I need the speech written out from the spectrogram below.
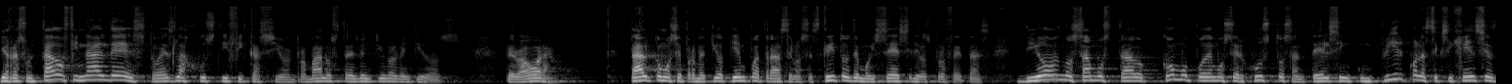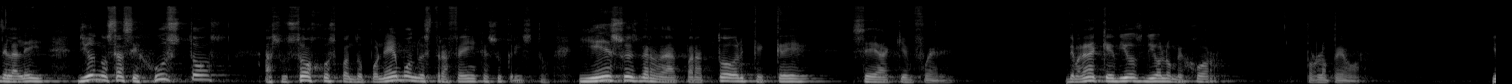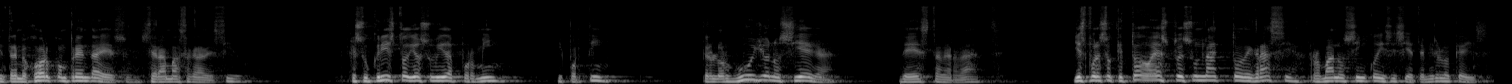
Y el resultado final de esto es la justificación. Romanos 3, 21 al 22. Pero ahora, tal como se prometió tiempo atrás en los escritos de Moisés y de los profetas, Dios nos ha mostrado cómo podemos ser justos ante Él sin cumplir con las exigencias de la ley. Dios nos hace justos a sus ojos cuando ponemos nuestra fe en Jesucristo. Y eso es verdad para todo el que cree, sea quien fuere. De manera que Dios dio lo mejor por lo peor. Y entre mejor comprenda eso, será más agradecido. Jesucristo dio su vida por mí y por ti. Pero el orgullo nos ciega de esta verdad. Y es por eso que todo esto es un acto de gracia. Romanos 5, 17. Mire lo que dice.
